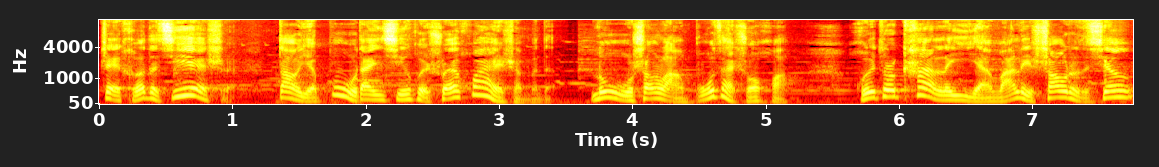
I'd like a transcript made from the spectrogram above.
这盒子结实，倒也不担心会摔坏什么的。陆生朗不再说话，回头看了一眼碗里烧着的香，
